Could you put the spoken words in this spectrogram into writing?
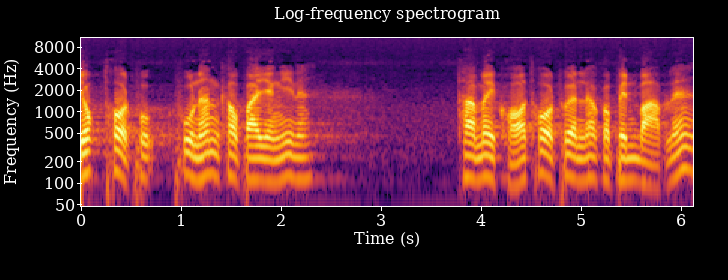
ยกโทษผู้ผู้นั้นเข้าไปอย่างนี้นะ ถ้าไม่ขอโทษเพื่อนแล้วก็เป็นบาปแล้ว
